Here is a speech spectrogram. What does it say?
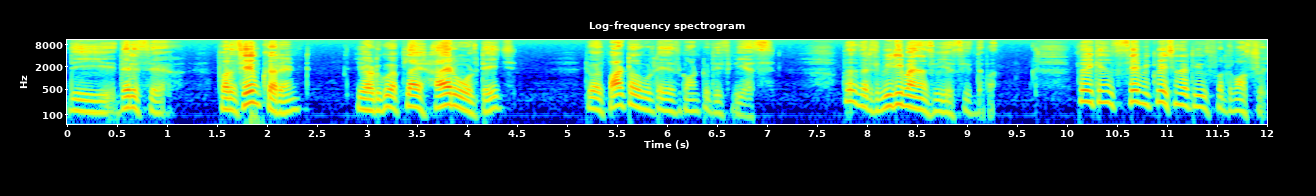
the there is a, for the same current you have to go apply higher voltage because part of the voltage has gone to this V s. So, that is V d minus V s is the one. So, you can use same equation that you use for the MOSFET.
